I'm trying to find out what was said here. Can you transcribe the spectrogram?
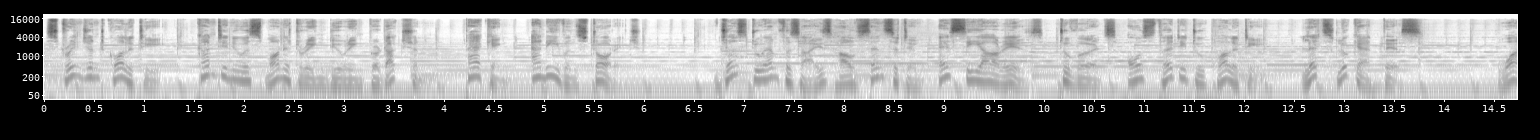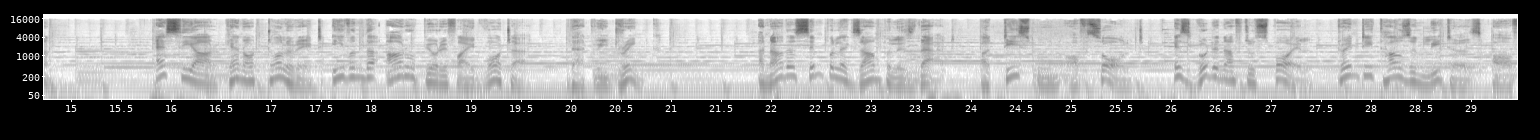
stringent quality, continuous monitoring during production, packing and even storage. Just to emphasize how sensitive SCR is towards AUS32 quality, let's look at this. 1. SCR cannot tolerate even the RO purified water that we drink. Another simple example is that a teaspoon of salt is good enough to spoil 20,000 liters of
